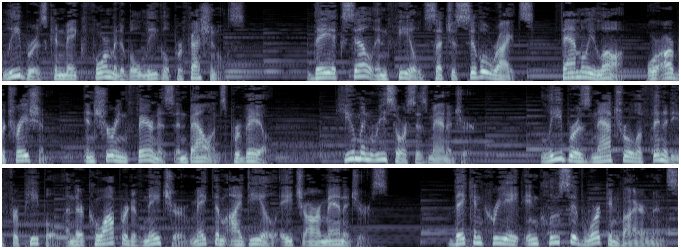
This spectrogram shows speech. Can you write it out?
Libras can make formidable legal professionals. They excel in fields such as civil rights, family law, or arbitration, ensuring fairness and balance prevail. Human Resources Manager Libra's natural affinity for people and their cooperative nature make them ideal HR managers. They can create inclusive work environments,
